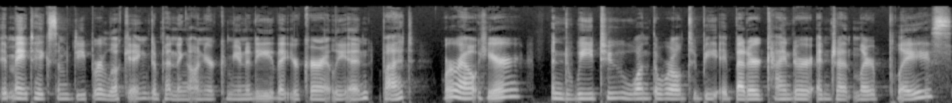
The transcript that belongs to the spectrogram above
it may take some deeper looking depending on your community that you're currently in, but we're out here and we too want the world to be a better, kinder, and gentler place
